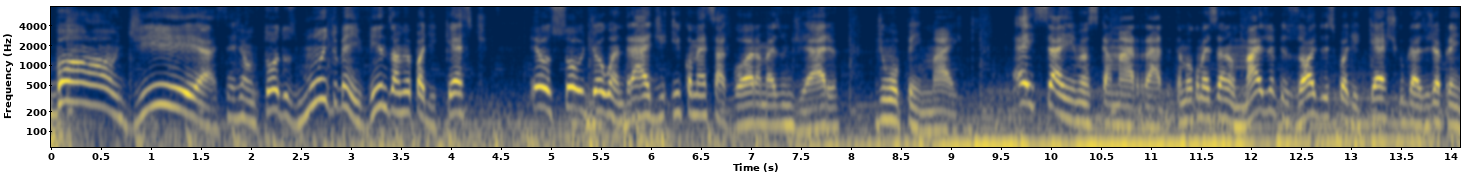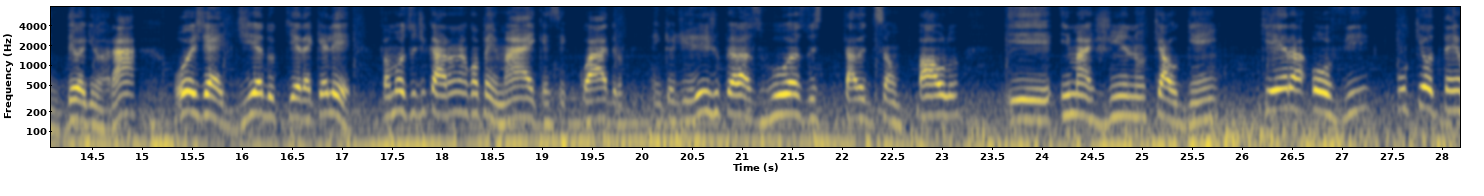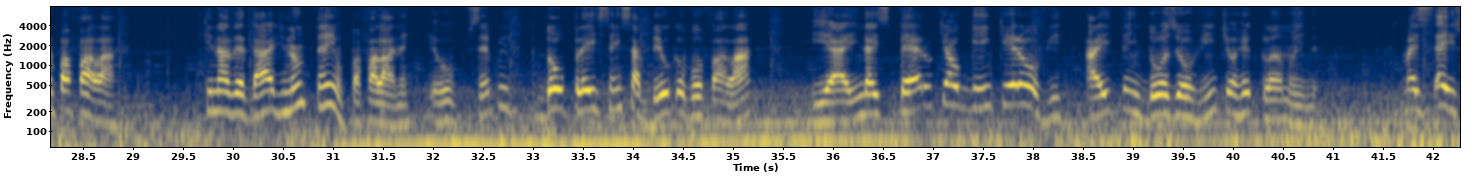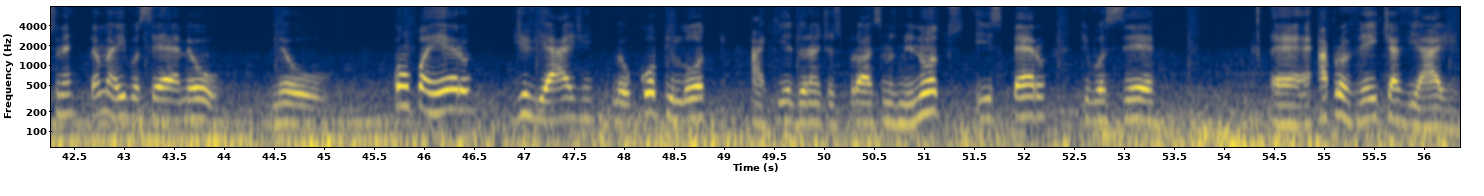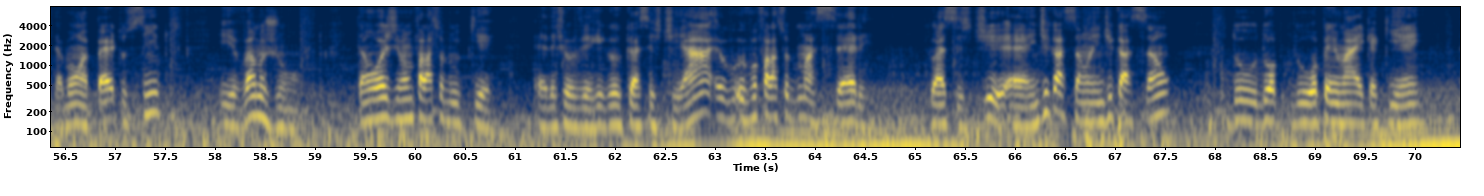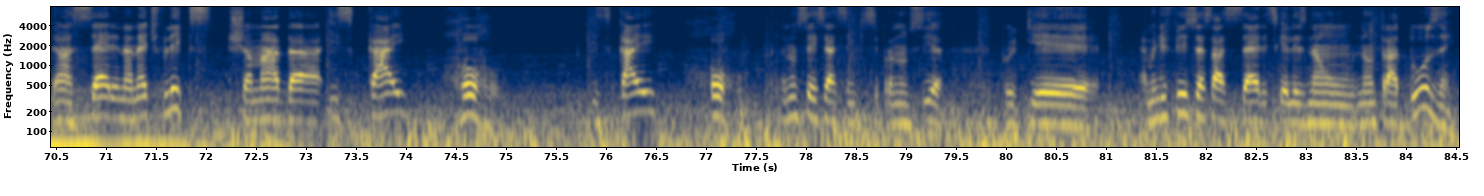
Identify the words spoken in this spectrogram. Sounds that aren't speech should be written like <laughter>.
Bom dia! Sejam todos muito bem-vindos ao meu podcast. Eu sou o Diogo Andrade e começa agora mais um diário de um Open Mic. É isso aí, meus camaradas. Estamos começando mais um episódio desse podcast que o Brasil já aprendeu a ignorar. Hoje é dia do que? Daquele famoso de carona com Open Mic, esse quadro em que eu dirijo pelas ruas do estado de São Paulo e imagino que alguém queira ouvir o que eu tenho para falar que na verdade não tenho para falar, né? Eu sempre dou play sem saber o que eu vou falar e ainda espero que alguém queira ouvir. Aí tem 12 ou 20, eu reclamo ainda. Mas é isso, né? Tamo aí, você é meu meu companheiro de viagem, meu copiloto aqui durante os próximos minutos e espero que você é, aproveite a viagem, tá bom? Aperta os cintos e vamos junto. Então hoje vamos falar sobre o que? É, deixa eu ver o que, que eu assisti. Ah, eu, eu, vou falar sobre uma série que eu assisti. É indicação, é indicação do, do, do Open Mic aqui, hein? Tem uma série na Netflix chamada Sky Rojo. Sky Rojo. Eu não sei se é assim que se pronuncia, porque é muito difícil essas séries que eles não, não traduzem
